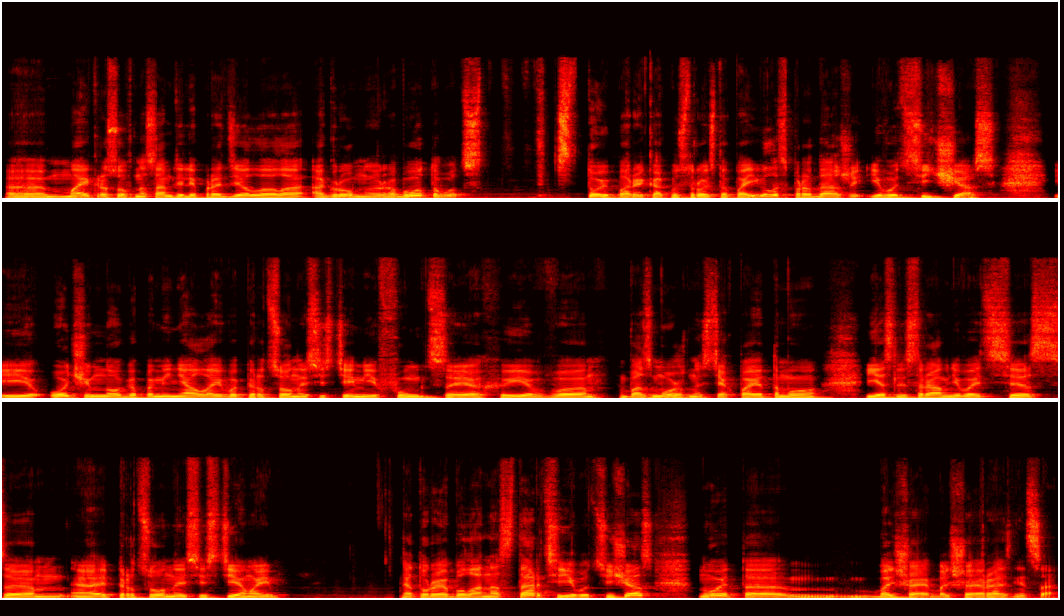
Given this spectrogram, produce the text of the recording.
э, Microsoft на самом деле проделала огромную работу вот с с той поры, как устройство появилось в продаже, и вот сейчас. И очень много поменяло и в операционной системе, и в функциях, и в возможностях. Поэтому, если сравнивать с э, операционной системой которая была на старте, и вот сейчас, ну, это большая-большая разница.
